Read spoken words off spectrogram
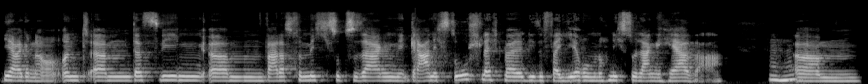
Ja, genau. Und ähm, deswegen ähm, war das für mich sozusagen gar nicht so schlecht, weil diese Verjährung noch nicht so lange her war. Mhm. Ähm,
